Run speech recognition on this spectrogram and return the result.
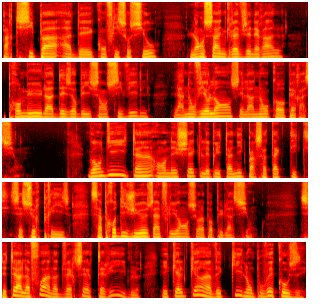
participa à des conflits sociaux, lança une grève générale, promut la désobéissance civile, la non-violence et la non-coopération. Gandhi tint en échec les Britanniques par sa tactique, ses surprises, sa prodigieuse influence sur la population. C'était à la fois un adversaire terrible et quelqu'un avec qui l'on pouvait causer.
